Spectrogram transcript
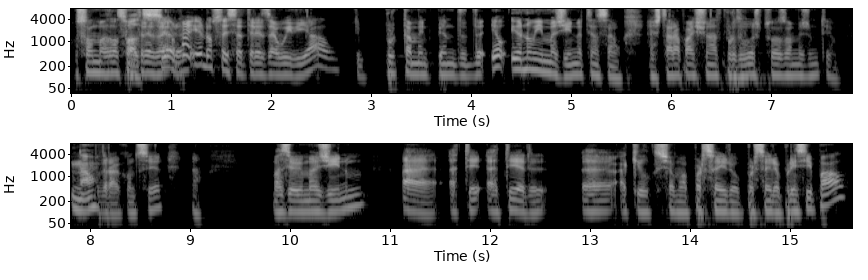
Ou só de uma relação Pode a três? ser. É, eu não sei se a três é o ideal, tipo, porque também depende de. Eu, eu não me imagino, atenção, a estar apaixonado por duas pessoas ao mesmo tempo. Não? Poderá acontecer, não. Mas eu imagino-me a, a ter, a ter ah, aquilo que se chama parceiro ou parceira principal,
